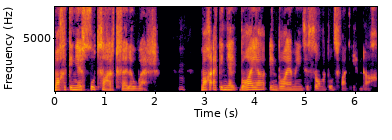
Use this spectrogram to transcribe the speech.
Mag ek en jy God se hart vir hulle hoor. Mag ek en jy baie en baie mense saam met ons vat eendag.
